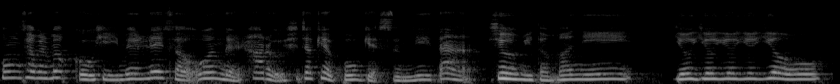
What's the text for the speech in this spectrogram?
홍삼을 먹고 힘을 내서 오늘 하루 시작해 보겠습니다. 쇼미더 머니 요요요요요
